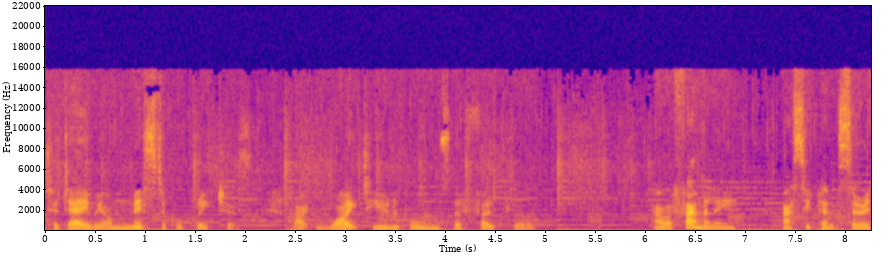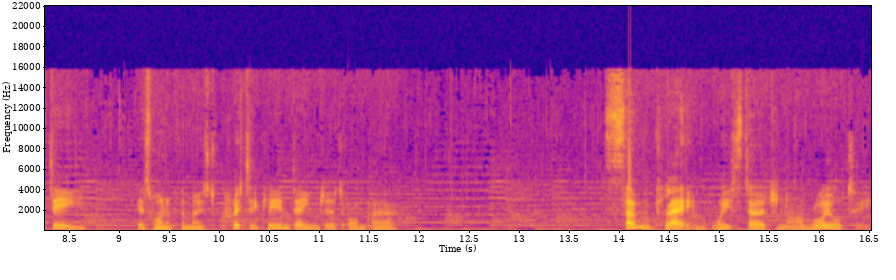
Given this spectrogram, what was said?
Today we are mystical creatures, like white unicorns of folklore. Our family, Acipenseridae, is one of the most critically endangered on Earth. Some claim we sturgeon are royalty,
